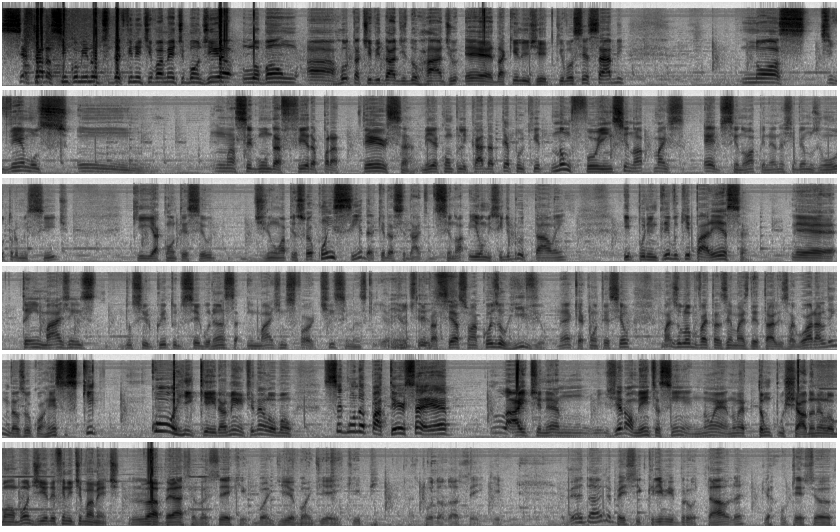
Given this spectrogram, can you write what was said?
7 horas 5 minutos, definitivamente bom dia. Lobão, a rotatividade do rádio é daquele jeito que você sabe. Nós tivemos um, uma segunda-feira para terça, meia complicada, até porque não foi em Sinop, mas é de Sinop, né? Nós tivemos um outro homicídio que aconteceu de uma pessoa conhecida aqui da cidade de Sinop. E homicídio brutal, hein? E por incrível que pareça, é, tem imagens do circuito de segurança, imagens fortíssimas que a Meu gente Deus. teve acesso a uma coisa horrível, né, que aconteceu. Mas o Lobo vai trazer mais detalhes agora, além das ocorrências que corriqueiramente, né, Lobão? Segunda para terça é light, né? Geralmente assim, não é, não é tão puxado, né, Lobão? Bom dia, definitivamente. Um abraço a você, Kiko. Bom dia, bom dia, equipe, a toda a nossa equipe. É verdade, né, esse crime brutal, né, que aconteceu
